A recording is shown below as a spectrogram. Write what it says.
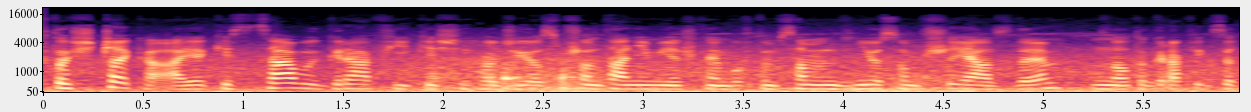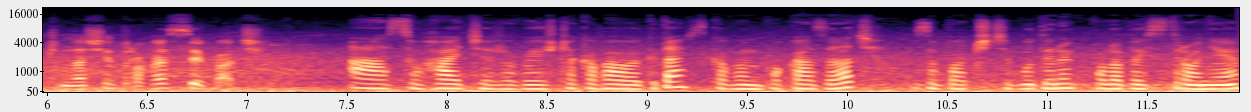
ktoś czeka, a jak jest cały grafik, jeśli chodzi o sprzątanie mieszkań, bo w tym samym dniu są przyjazdy, no to grafik zaczyna się trochę sypać. A słuchajcie, żeby jeszcze kawałek Gdańska Wam pokazać, zobaczcie budynek po lewej stronie.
